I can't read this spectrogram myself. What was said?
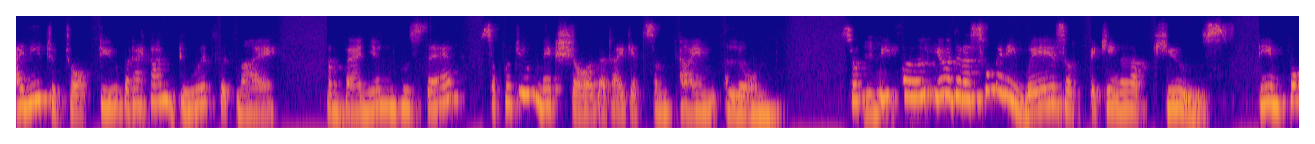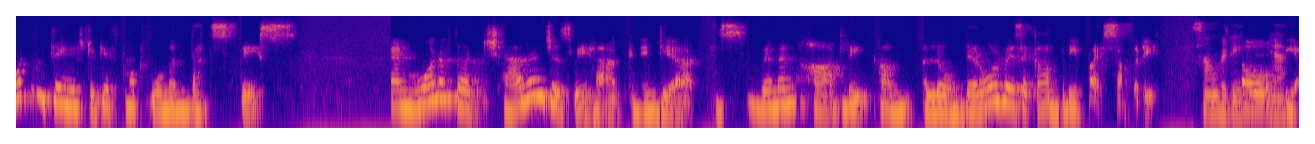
I need to talk to you, but I can't do it with my companion who's there. So could you make sure that I get some time alone? So mm-hmm. people, you know, there are so many ways of picking up cues. The important thing is to give that woman that space. And one of the challenges we have in India is women hardly come alone. They're always accompanied by somebody. Somebody. So, yeah. yeah.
